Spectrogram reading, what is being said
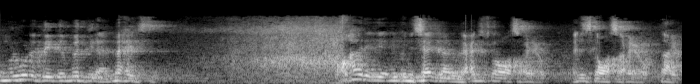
umulwaladayda ma dilaa ma haysid buhaari iyo nisaa baa weli xadiiskuna waa saxiixo xadiiska waa saxiixo ayib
